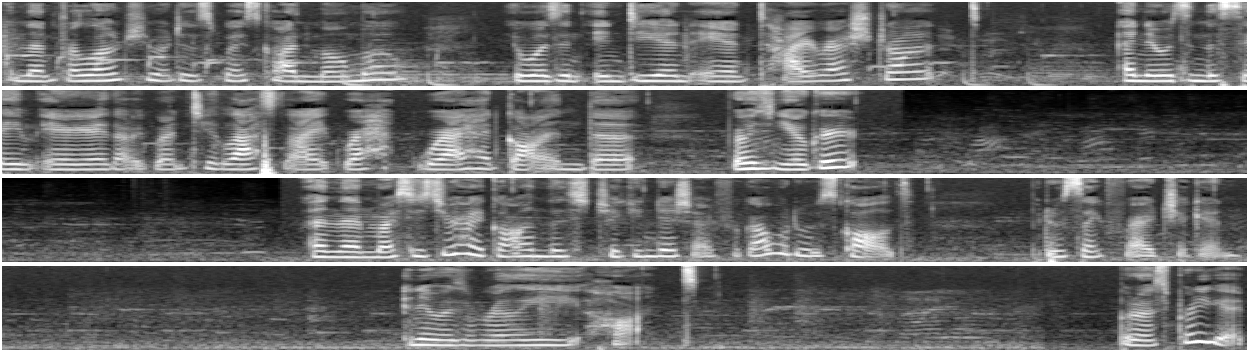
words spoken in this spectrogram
And then for lunch, we went to this place called Momo. It was an Indian and Thai restaurant, and it was in the same area that we went to last night, where where I had gotten the frozen yogurt. And then my sister had gotten this chicken dish. I forgot what it was called, but it was like fried chicken, and it was really hot, but it was pretty good.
